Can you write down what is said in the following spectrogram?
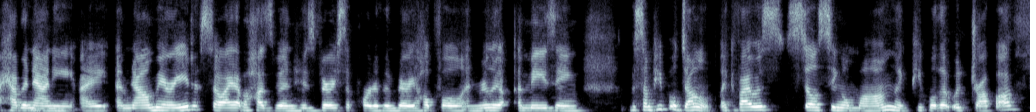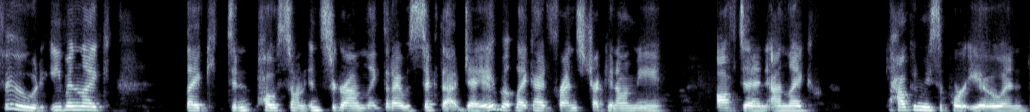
i have a nanny i am now married so i have a husband who's very supportive and very helpful and really amazing but some people don't. Like if i was still a single mom like people that would drop off food even like like didn't post on instagram like that i was sick that day but like i had friends check in on me often and like how can we support you? And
